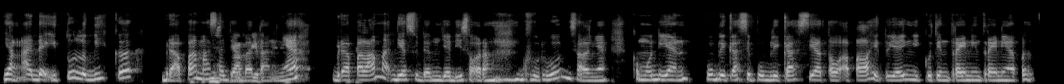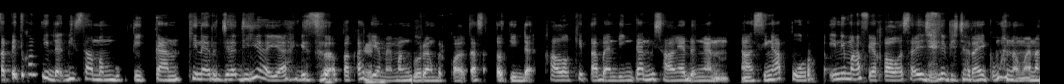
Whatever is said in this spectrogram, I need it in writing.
yang ada itu lebih ke berapa masa jabatannya berapa lama dia sudah menjadi seorang guru misalnya. Kemudian publikasi-publikasi atau apalah itu ya yang ngikutin training-training apa. Tapi itu kan tidak bisa membuktikan kinerja dia ya gitu. Apakah dia memang guru yang berkualitas atau tidak. Kalau kita bandingkan misalnya dengan uh, Singapura ini maaf ya kalau saya jadi bicaranya ke mana-mana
